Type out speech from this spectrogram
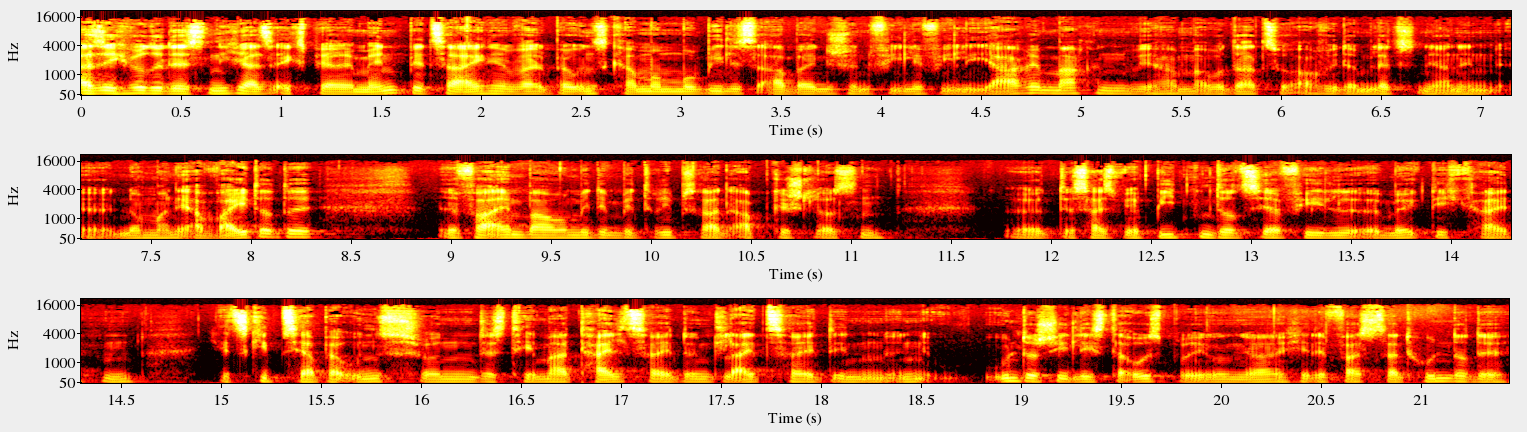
Also ich würde das nicht als Experiment bezeichnen, weil bei uns kann man mobiles Arbeiten schon viele, viele Jahre machen. Wir haben aber dazu auch wieder im letzten Jahr äh, nochmal eine erweiterte äh, Vereinbarung mit dem Betriebsrat abgeschlossen. Äh, das heißt, wir bieten dort sehr viele Möglichkeiten. Jetzt gibt es ja bei uns schon das Thema Teilzeit und Gleitzeit in, in unterschiedlichster Ausprägung. Ja. Ich hätte fast seit hunderte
